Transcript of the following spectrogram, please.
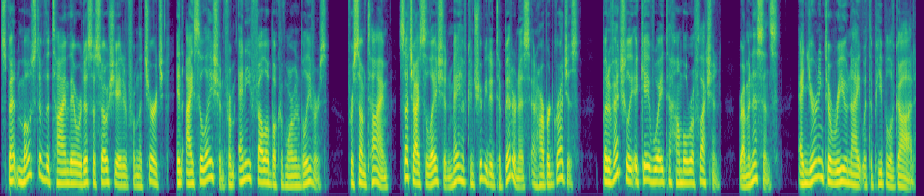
spent most of the time they were disassociated from the church in isolation from any fellow Book of Mormon believers. For some time, such isolation may have contributed to bitterness and harbored grudges, but eventually it gave way to humble reflection, reminiscence, and yearning to reunite with the people of God.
